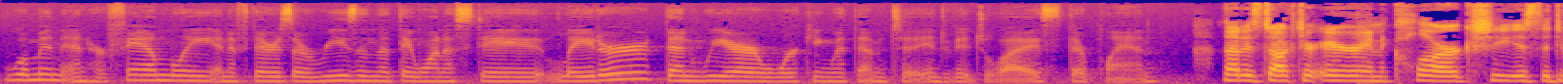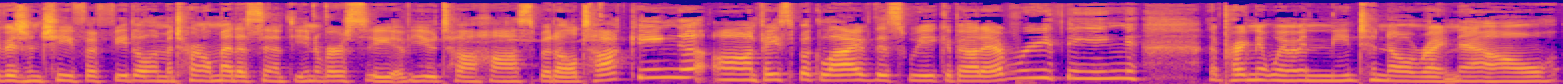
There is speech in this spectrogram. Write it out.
woman and her family, and if there's a reason that they want to stay later, then we are working with them to individualize their plan. That is Dr. Erin Clark. She is the division chief of fetal and maternal medicine at the University of Utah Hospital, talking on Facebook Live this week about everything that pregnant women need to know right now,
